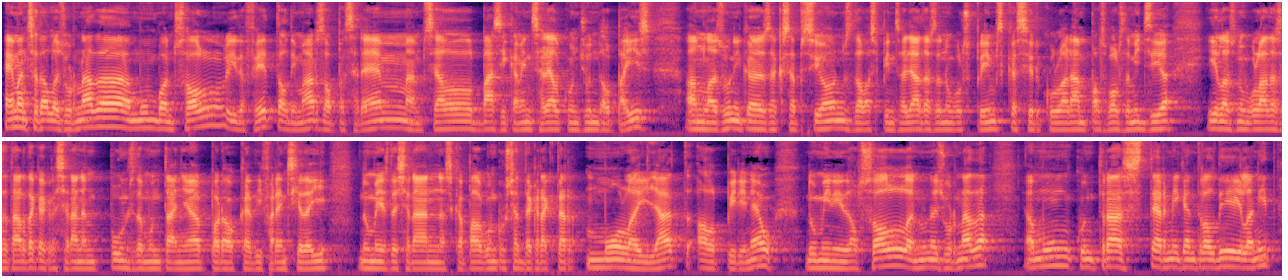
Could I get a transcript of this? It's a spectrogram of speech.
Hem encetat la jornada amb un bon sol i, de fet, el dimarts el passarem amb cel bàsicament serà el conjunt del país, amb les úniques excepcions de les pinzellades de núvols prims que circularan pels vols de migdia i les nuvolades de tarda que creixeran en punts de muntanya, però que, a diferència d'ahir, només deixaran escapar algun ruixat de caràcter molt aïllat al Pirineu, domini del sol en una jornada amb un contrast tèrmic entre el dia i la nit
